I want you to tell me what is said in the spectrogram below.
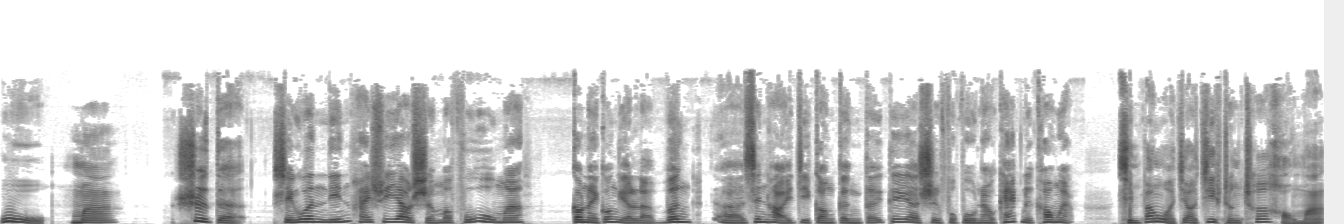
务吗？ Sư的, xin问您还需要什么服务吗? Câu này có nghĩa là vâng, à, xin hỏi chị còn cần tới cái à, sự phục vụ nào khác nữa không ạ? 请帮我叫计程车好吗？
